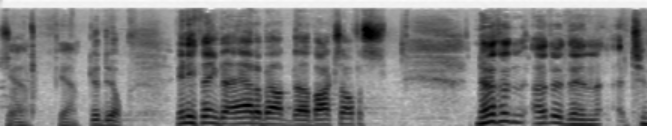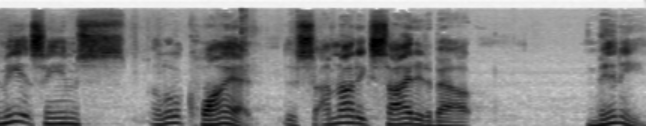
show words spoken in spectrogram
So, yeah, yeah. Good deal. Anything to add about uh, box office? Nothing other than, to me, it seems a little quiet. This, I'm not excited about many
